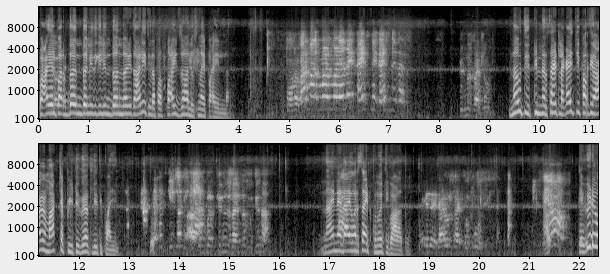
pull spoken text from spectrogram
पायल पार दणदणीत गेली दणदणीत आली तिला फार काहीच झालंच नाही पायलला. नव्हती किन्नर साईडला कायची फार तिला आम्ही मागच्या पेटीत घातली ती पायल. नाही नाही डायव्हर साईडकून होती बाळा तू. ते व्हिडिओ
